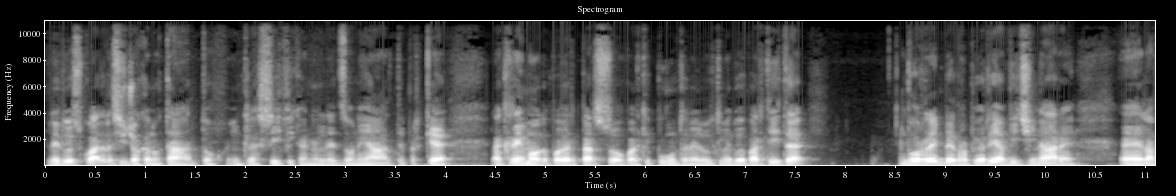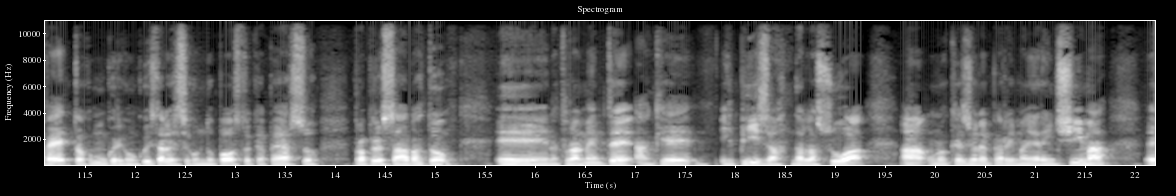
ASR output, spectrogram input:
Le due squadre si giocano tanto in classifica nelle zone alte perché la Cremo, dopo aver perso qualche punto nelle ultime due partite, vorrebbe proprio riavvicinare eh, la vetta o comunque riconquistare il secondo posto che ha perso proprio il sabato. E naturalmente anche il Pisa dalla sua ha un'occasione per rimanere in cima eh,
